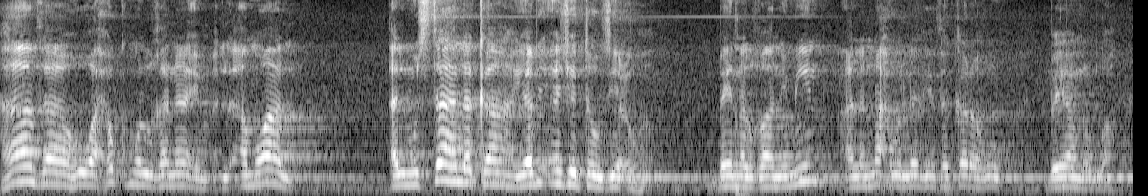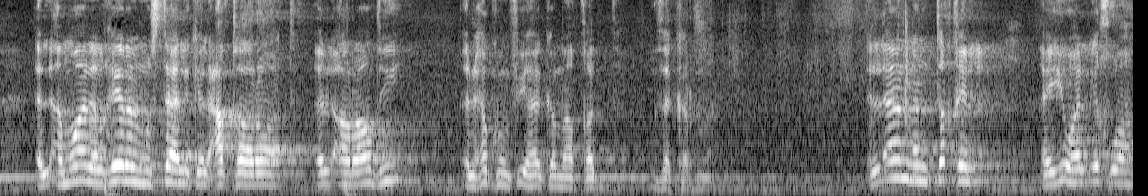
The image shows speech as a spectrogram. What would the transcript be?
هذا هو حكم الغنائم. الأموال المستهلكة يجب توزيعها بين الغانمين على النحو الذي ذكره بيان الله. الأموال الغير المستهلكة العقارات الأراضي الحكم فيها كما قد ذكرنا. الآن ننتقل أيها الإخوة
